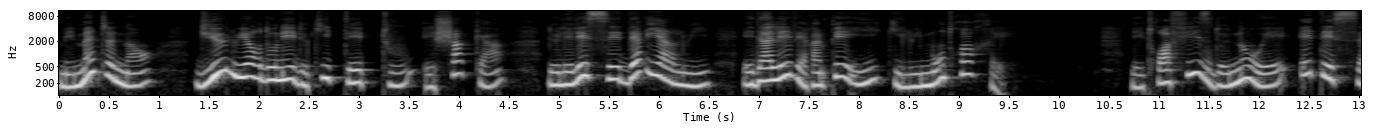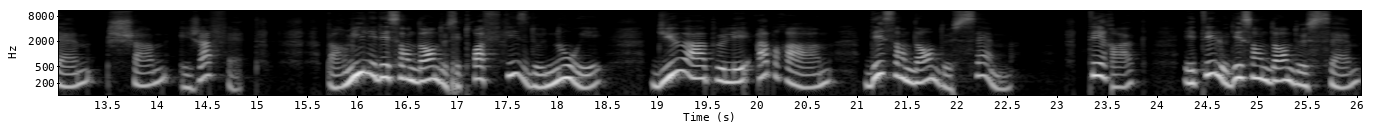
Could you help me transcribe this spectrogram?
mais maintenant Dieu lui ordonnait de quitter tout et chacun, de les laisser derrière lui et d'aller vers un pays qui lui montrerait. Les trois fils de Noé étaient Sem, Cham et Japhet. Parmi les descendants de ces trois fils de Noé, Dieu a appelé Abraham descendant de Sem. Térak était le descendant de Sem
